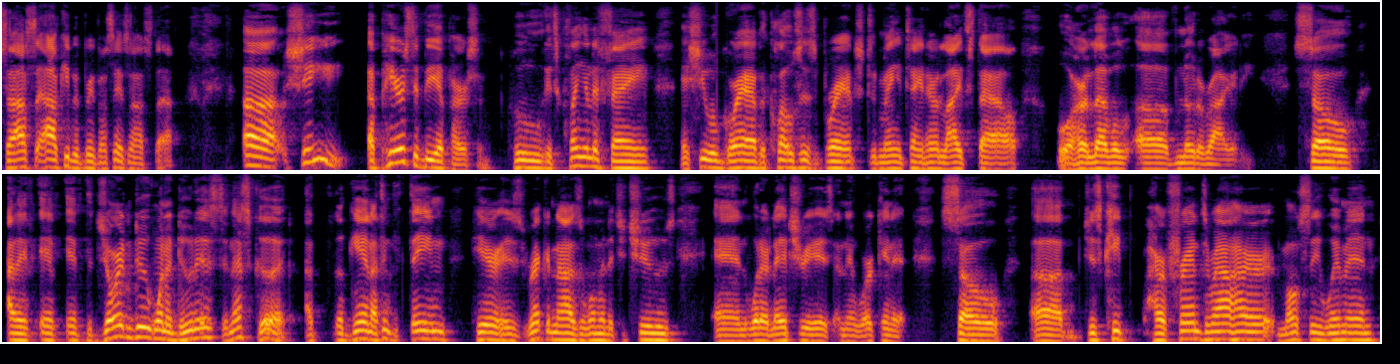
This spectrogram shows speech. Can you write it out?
so I'll say, I'll keep it brief. I'll say and I'll stop. Uh, she appears to be a person who is clinging to fame, and she will grab the closest branch to maintain her lifestyle or her level of notoriety. So, I mean, if if, if the Jordan dude want to do this, then that's good. I, again, I think the theme here is recognize the woman that you choose and what her nature is, and then work in it. So, uh, just keep her friends around her, mostly women.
